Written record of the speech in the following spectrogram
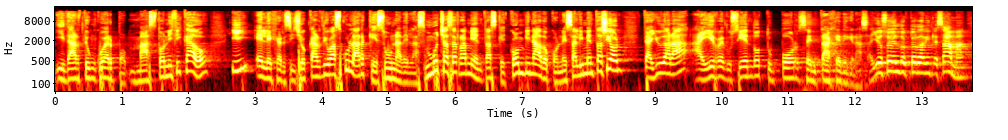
y darte un cuerpo más tonificado y el ejercicio cardiovascular, que es una de las muchas herramientas que combinado con esa alimentación te ayudará a ir reduciendo tu porcentaje de grasa. Yo soy el doctor David Lezama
